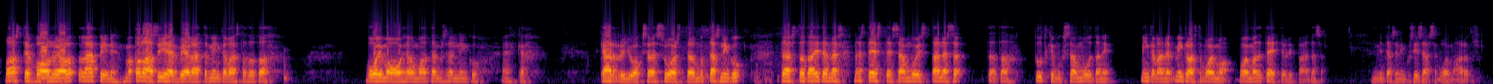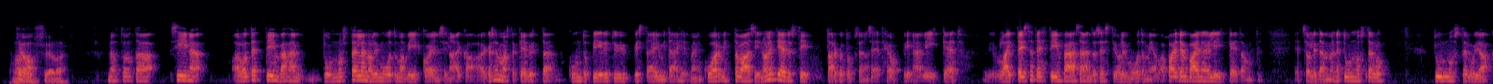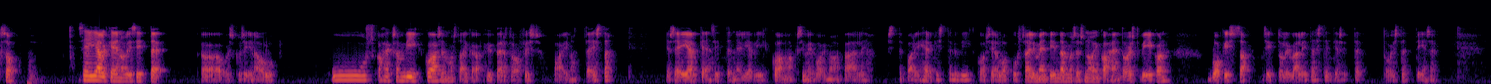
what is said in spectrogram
lastenvaunuja läpi, niin mä palaan siihen vielä, että minkälaista tota voimaohjelmaa tämmöiselle niin kuin ehkä kärryjuoksijalle suosittelen, mutta tässä, niin kuin, tässä tota, itse näissä, näissä testeissä ja muissa, tai näissä tota, tutkimuksissa ja muuta, niin minkälainen, minkälaista voima, voimaa te teitte ylipäätänsä? Mitä se niin kuin sisässä se voimaharjoitus harjoitus siellä? No tota, siinä aloitettiin vähän tunnustellen, oli muutama viikko ensin aika, aika semmoista kevyttä kuntopiirityyppistä, ei mitään hirveän kuormittavaa. Siinä oli tietysti tarkoituksena se, että he oppii nämä liikkeet. Laitteissa tehtiin pääsääntöisesti, oli muutamia vapaiden painojen liikkeitä, mutta et se oli tämmöinen tunnustelu, tunnustelujakso. Sen jälkeen oli sitten, äh, olisiko siinä ollut 6-8 viikkoa semmoista aika hypertrofispainotteista. Ja sen jälkeen sitten neljä viikkoa maksimivoimaa päälle ja sitten pari herkistelyviikkoa siellä lopussa. Eli mentiin tämmöisessä noin 12 viikon blokissa. Sitten oli välitestit ja sitten toistettiin se.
